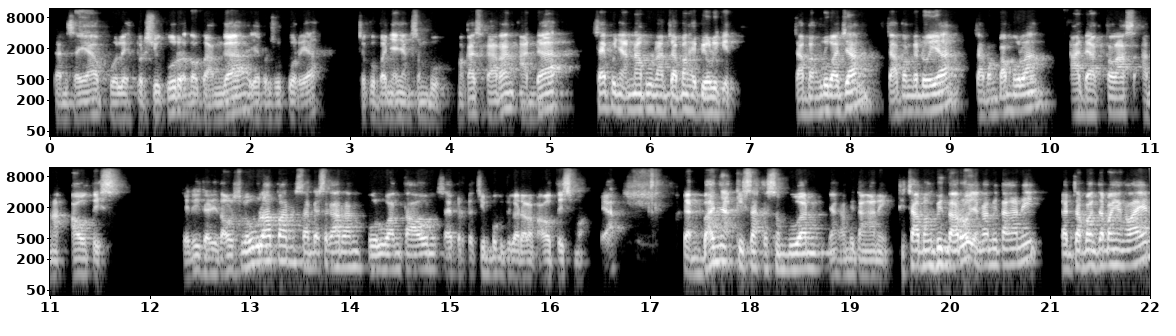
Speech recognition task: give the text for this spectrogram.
dan saya boleh bersyukur atau bangga ya bersyukur ya cukup banyak yang sembuh. Maka sekarang ada saya punya 66 cabang Happy Holy Kid. Cabang Lumajang, cabang Kedoya, cabang Pamulang, ada kelas anak autis. Jadi dari tahun 98 sampai sekarang puluhan tahun saya berkecimpung juga dalam autisme ya. Dan banyak kisah kesembuhan yang kami tangani. Di cabang Bintaro yang kami tangani dan cabang-cabang yang lain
